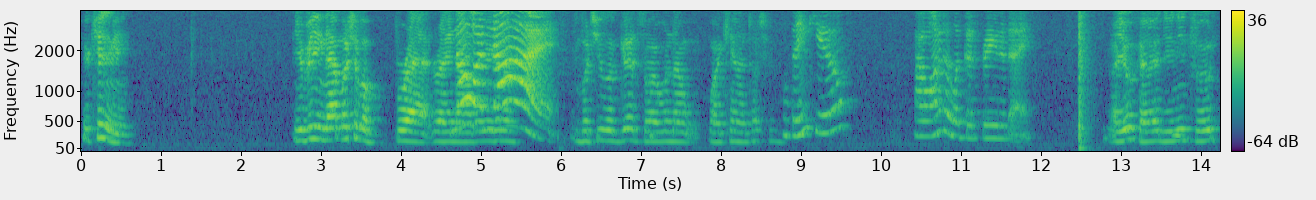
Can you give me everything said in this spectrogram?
You're kidding me. You're being that much of a brat right No, now. that I'm you're gonna- not. But you look good, so I wouldn't know. Why can't I touch you? Well, thank you. I wanted to look good for you today. Are you okay? Do you need food?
